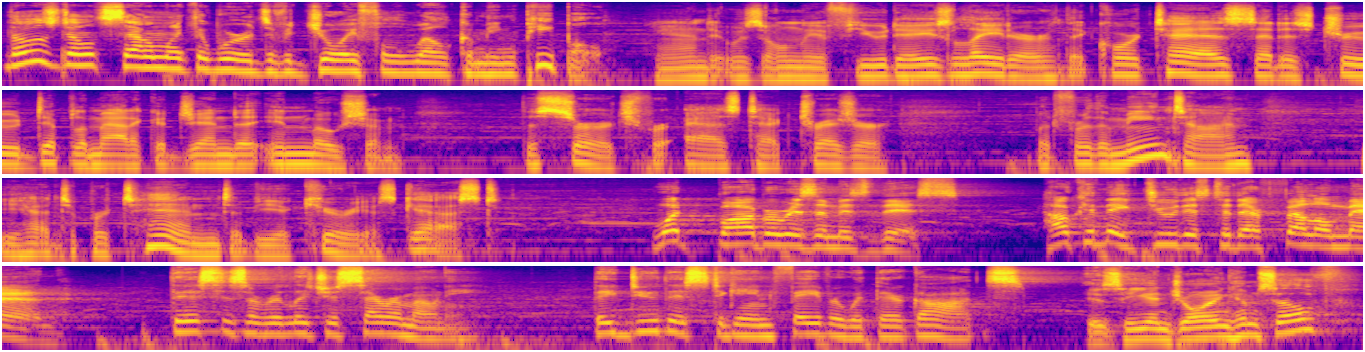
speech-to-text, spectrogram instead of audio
Those don't sound like the words of a joyful, welcoming people. And it was only a few days later that Cortez set his true diplomatic agenda in motion the search for Aztec treasure. But for the meantime, he had to pretend to be a curious guest. What barbarism is this? How can they do this to their fellow man? This is a religious ceremony. They do this to gain favor with their gods. Is he enjoying himself?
